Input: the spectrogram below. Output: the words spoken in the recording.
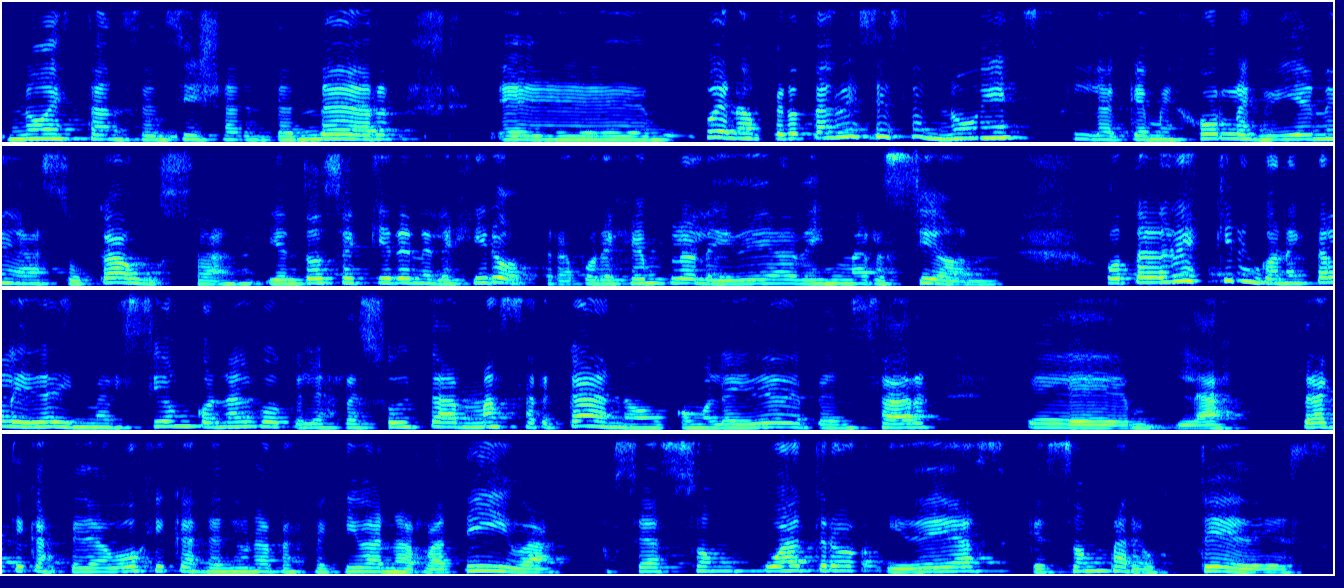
no es tan sencilla de entender. Eh, bueno, pero tal vez esa no es la que mejor les viene a su causa, y entonces quieren elegir otra, por ejemplo la idea de inmersión. O tal vez quieren conectar la idea de inmersión con algo que les resulta más cercano, como la idea de pensar eh, las prácticas pedagógicas desde una perspectiva narrativa. O sea, son cuatro ideas que son para ustedes,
